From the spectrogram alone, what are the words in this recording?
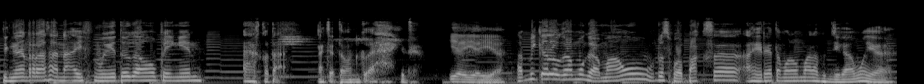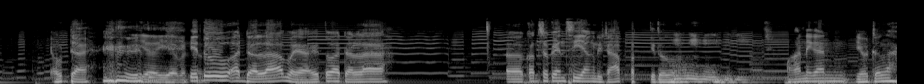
dengan rasa naifmu itu kamu pengen ah aku tak ngajak temanku ah gitu. Iya iya iya. tapi kalau kamu nggak mau terus bawa paksa akhirnya teman malah benci kamu ya ya udah. Iya iya benar. itu adalah apa ya? Itu adalah eh, konsekuensi yang didapat gitu loh. Mm, makanya kan ya udahlah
